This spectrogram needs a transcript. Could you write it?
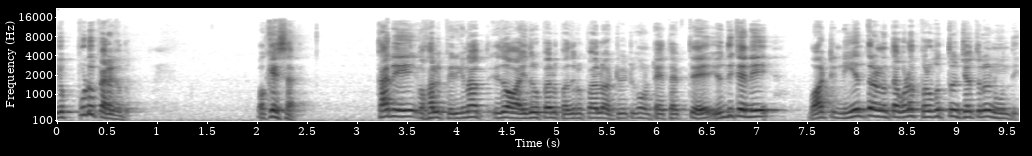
ఎప్పుడూ పెరగదు. ఒకేసారి. కానీ ఒకళ్ళు పెరిగినా ఏదో ఐదు రూపాయలు పది రూపాయలు అటు ఇటుగా ఉంటాయి తప్పితే ఎందుకని? వాటి నియంత్రణ అంతా కూడా ప్రభుత్వం చేతిలోనే ఉంది.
